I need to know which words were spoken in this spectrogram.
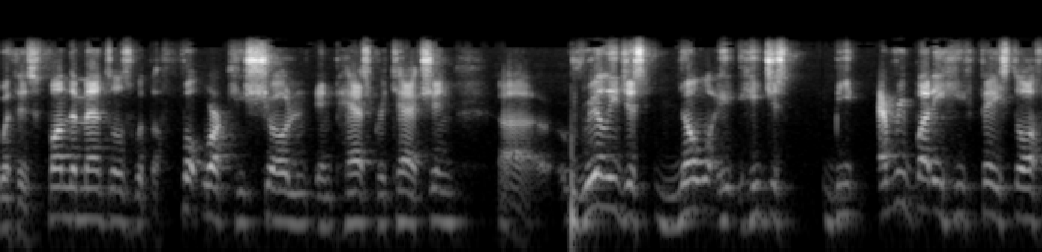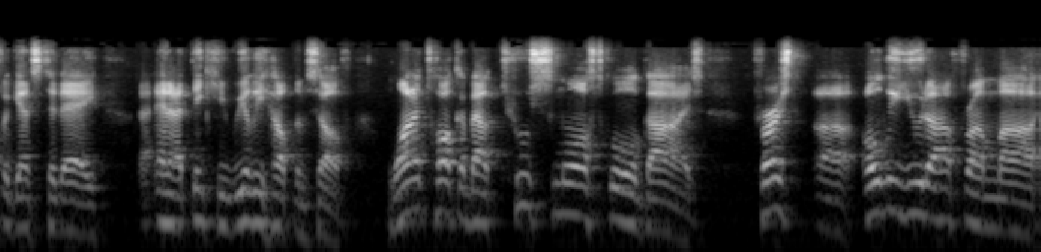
with his fundamentals, with the footwork he showed in, in pass protection. Uh, really, just no, he just beat everybody he faced off against today, and I think he really helped himself. Want to talk about two small school guys. First, uh, Udoh from uh,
